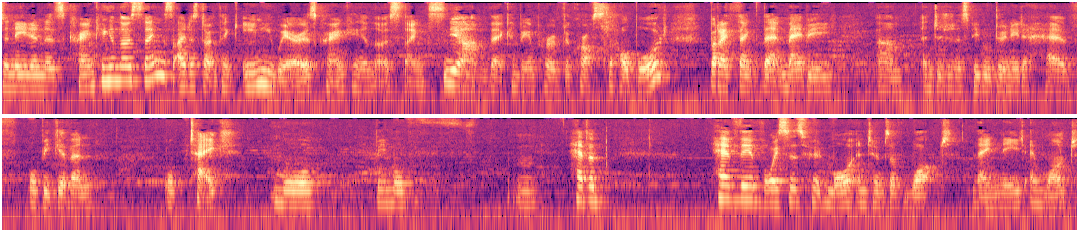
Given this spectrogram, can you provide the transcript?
Dunedin is cranking in those things. I just don't think anywhere is cranking in those things. Yeah. Um, that can be improved across the whole board. But I think that maybe um, Indigenous people do need to have or be given or take more, be more, mm, have a have their voices heard more in terms of what they need and want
